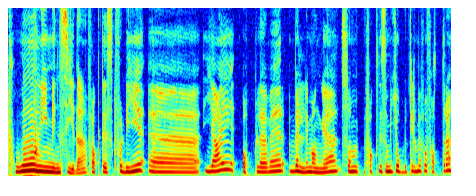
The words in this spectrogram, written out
torn i min side, faktisk. Fordi eh, jeg opplever veldig mange som faktisk som jobber til og med forfattere,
